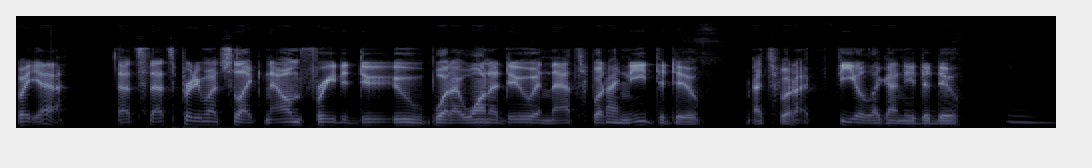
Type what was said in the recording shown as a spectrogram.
But yeah, that's that's pretty much like now I'm free to do what I want to do, and that's what I need to do. That's what I feel like I need to do. Mm.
